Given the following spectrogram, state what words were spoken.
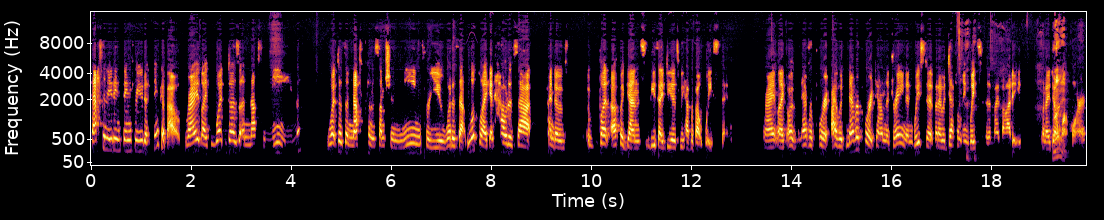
fascinating thing for you to think about, right? Like, what does enough mean? What does enough consumption mean for you? What does that look like? And how does that kind of butt up against these ideas we have about wasting? right? Like oh, I would never pour it. I would never pour it down the drain and waste it, but I would definitely waste it in my body when I don't right. want more.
